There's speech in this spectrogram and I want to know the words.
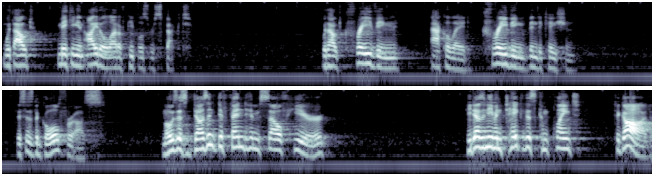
without making an idol out of people's respect, without craving accolade, craving vindication. This is the goal for us. Moses doesn't defend himself here. He doesn't even take this complaint to God.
